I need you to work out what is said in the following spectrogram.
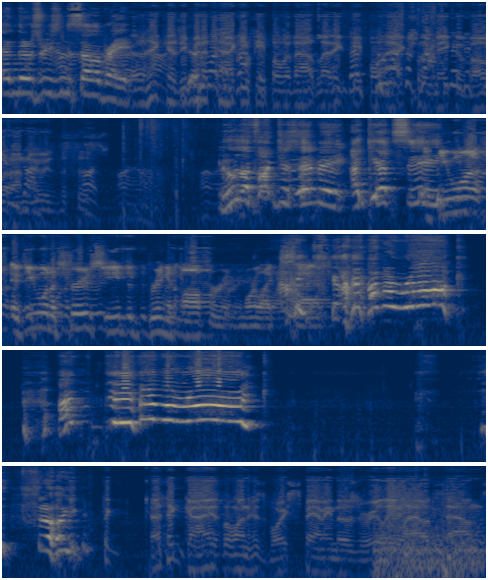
and there's reason to celebrate. Because been attacking people without letting people actually make a vote on who's. Who the fuck just hit me? I can't see. If you want, if you want a truce, you need to bring an offering, more like I, I have a rock. I'm, I have a rock. I think Guy is the one who's voice spamming those really loud sounds.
